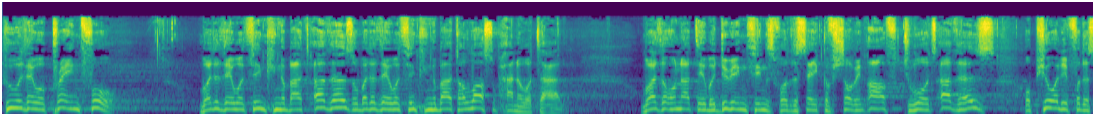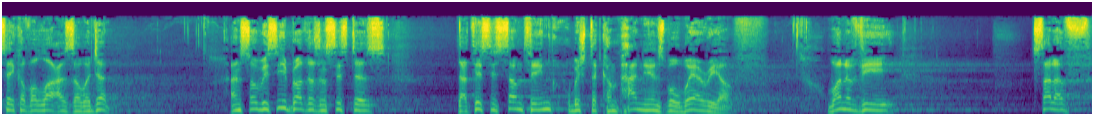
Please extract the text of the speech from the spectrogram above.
who they were praying for, whether they were thinking about others or whether they were thinking about Allah subhanahu wa ta'ala Whether or not they were doing things for the sake of showing off towards others or purely for the sake of Allah azza wa jal. And so we see, brothers and sisters, that this is something which the companions were wary of. One of the Salaf,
